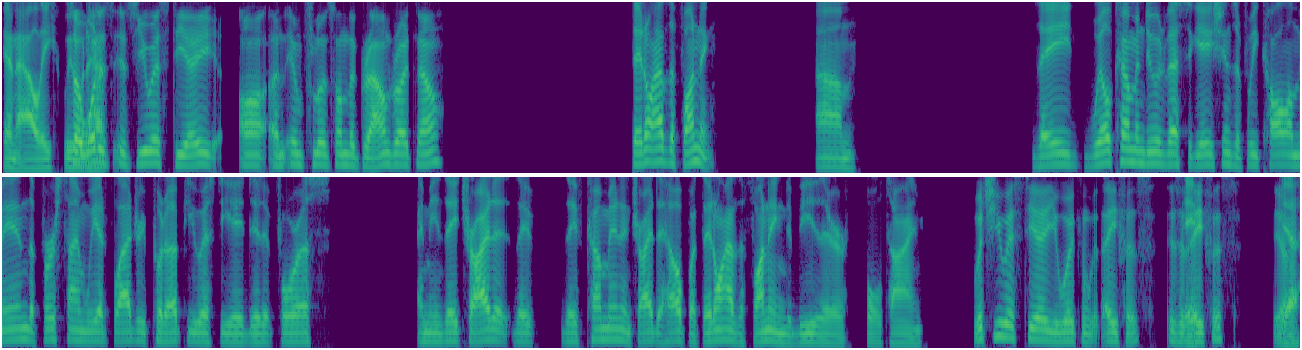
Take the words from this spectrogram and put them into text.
and Allie. We So what have- is is USDA uh, an influence on the ground right now? they don't have the funding. Um, they will come and do investigations if we call them in. The first time we had Fladry put up, USDA did it for us. I mean, they tried it. They've they've come in and tried to help, but they don't have the funding to be there full time. Which USDA are you working with? APHIS? Is it APHIS. APHIS? Yeah.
